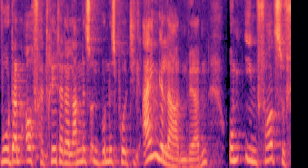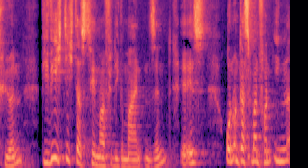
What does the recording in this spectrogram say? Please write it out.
wo dann auch Vertreter der Landes- und Bundespolitik eingeladen werden, um ihnen vorzuführen, wie wichtig das Thema für die Gemeinden sind, ist und, und dass man von ihnen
